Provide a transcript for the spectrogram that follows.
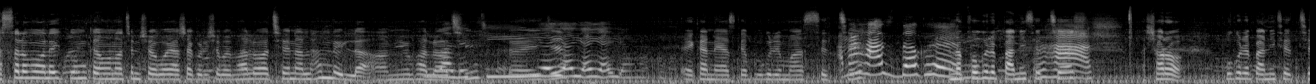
আসসালামু আলাইকুম কেমন আছেন সবাই? আশা করি সবাই ভালো আছেন। আলহামদুলিল্লাহ আমিও ভালো আছি। এই যে এখানে আজকে পুকুরে মাছ সেচ্ছে না পুকুরে পানি সেচ্ছে সর পুকুরে পানি সেচ্ছে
